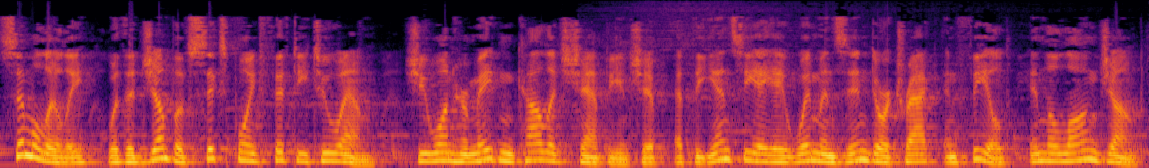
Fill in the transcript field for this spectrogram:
Similarly, with a jump of 6.52 m, she won her maiden college championship at the NCAA Women's Indoor Track and Field in the long jump.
